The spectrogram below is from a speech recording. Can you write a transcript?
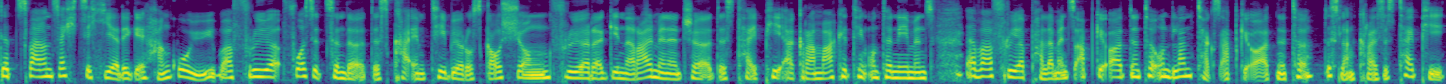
Der 62-jährige Han Kuo-yu war früher Vorsitzender des KMT-Büros Kaohsiung, früherer Generalmanager des Taipei Agrarmarketing-Unternehmens. Er war früher Parlamentsabgeordneter und Landtagsabgeordneter des Landkreises Taipei.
